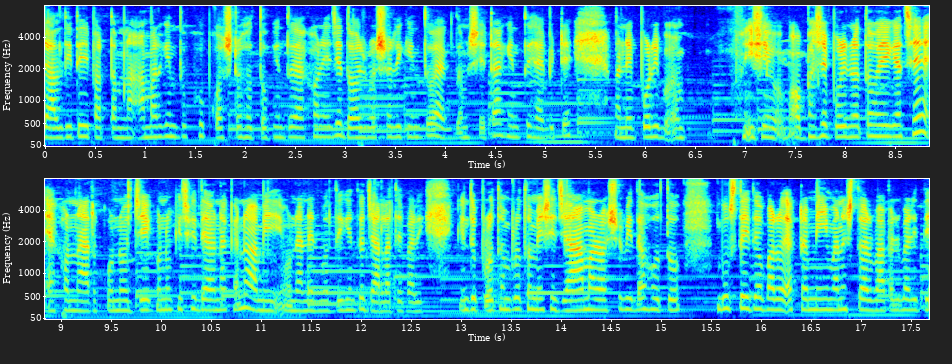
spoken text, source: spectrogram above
জাল দিতেই পারতাম না। আমার কিন্তু খুব কষ্ট হতো, কিন্তু এখন এই যে দশ বছরে কিন্তু একদম সেটা কিন্তু হ্যাবিটে মানে পরি ইসে অভ্যাসে পরিণত হয়ে গেছে। এখন আর কোনো যে কোনো কিছু দেয় না কেন আমি উনানের মধ্যে কিন্তু জ্বালাতে পারি। কিন্তু প্রথম প্রথম এসে যা আমার অসুবিধা হতো, বুঝতেই তো পারো একটা মেয়ে মানুষ তো আর বাপের বাড়িতে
